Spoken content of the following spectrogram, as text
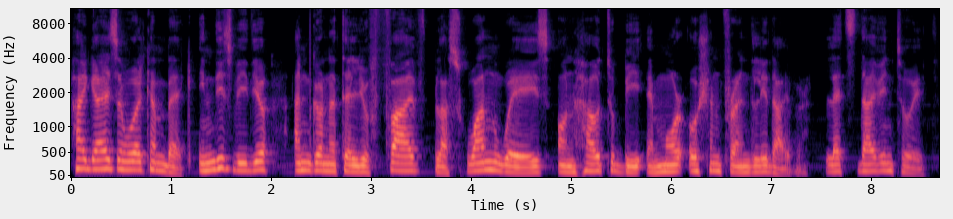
Hi guys and welcome back. In this video I'm gonna tell you 5 plus 1 ways on how to be a more ocean friendly diver. Let's dive into it.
